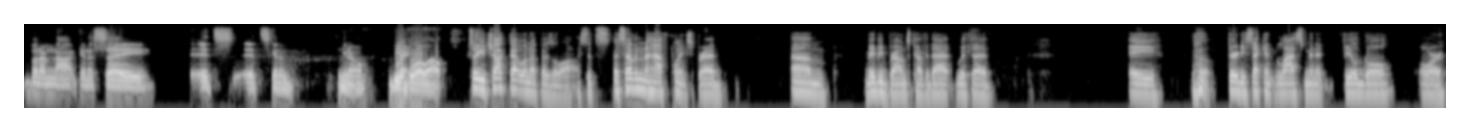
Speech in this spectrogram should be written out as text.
But I'm not gonna say it's it's gonna you know be right. a blowout. So you chalk that one up as a loss. It's a seven and a half point spread. Um, maybe Browns cover that with a a 30 second last minute field goal or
